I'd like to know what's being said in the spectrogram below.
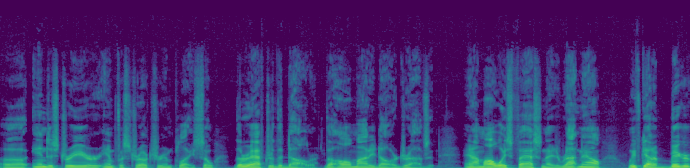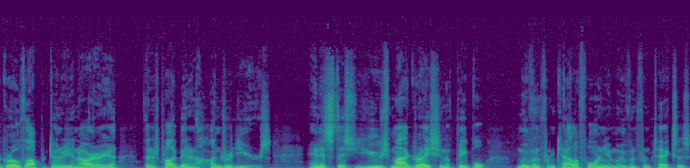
uh, industry or infrastructure in place. So they're after the dollar. The almighty dollar drives it. And I'm always fascinated. Right now, we've got a bigger growth opportunity in our area than it's probably been in 100 years. And it's this huge migration of people moving from California, moving from Texas,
